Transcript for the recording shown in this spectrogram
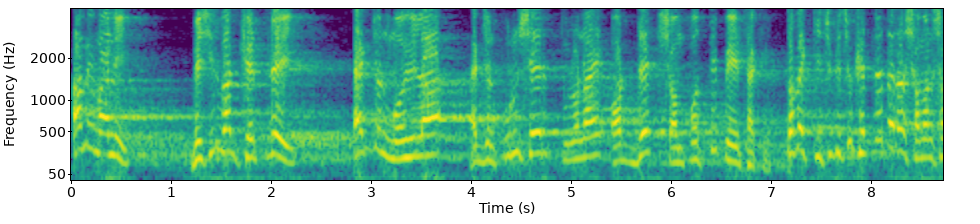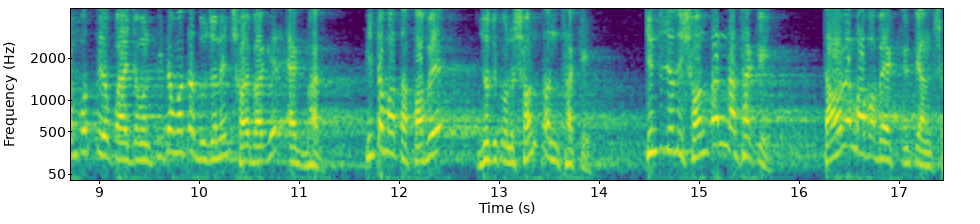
আমি মানি, বেশিরভাগ ক্ষেত্রেই একজন মহিলা একজন পুরুষের তুলনায় অর্ধেক সম্পত্তি পেয়ে থাকে। তবে কিছু কিছু ক্ষেত্রে তারা সমান সম্পত্তিও পায়, যেমন পিতামাতা দুজনে ছয় ভাগের এক ভাগ। পিতামাতা পাবে যদি কোনো সন্তান থাকে। কিন্তু যদি সন্তান না থাকে, তাহলে মা পাবে এক তৃতীয়াংশ।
